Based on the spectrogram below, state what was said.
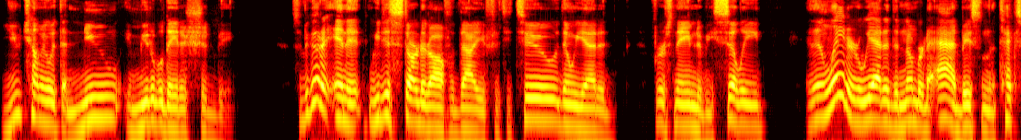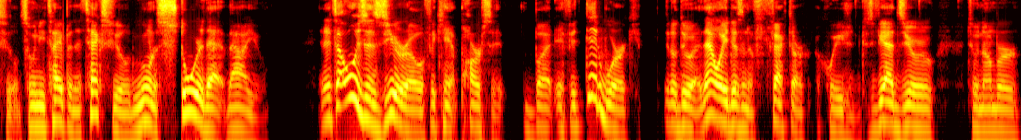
You tell me what the new immutable data should be. So if we go to init, we just started off with value 52, then we added first name to be silly, and then later we added the number to add based on the text field. So when you type in the text field, we want to store that value. And it's always a zero if it can't parse it, but if it did work, it'll do it. That way it doesn't affect our equation, because if you add zero to a number,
